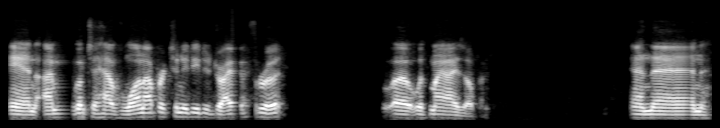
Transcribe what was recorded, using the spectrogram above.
and I'm going to have one opportunity to drive through it uh, with my eyes open. And then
